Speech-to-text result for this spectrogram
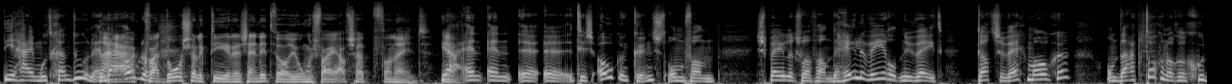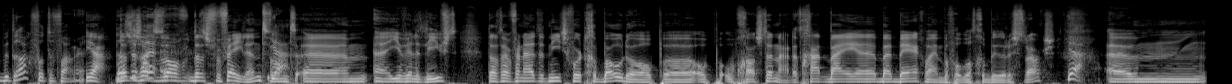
die hij moet gaan doen. En nou daar ja, ook nog... qua doorselecteren zijn dit wel jongens waar je afscheid van neemt. Ja, ja. en, en uh, uh, het is ook een kunst om van spelers waarvan de hele wereld nu weet dat ze weg mogen, om daar toch nog een goed bedrag voor te vangen. Ja, dat, dat is, is altijd wel dat is vervelend. Ja. Want uh, uh, je wil het liefst dat er vanuit het niets wordt geboden op, uh, op, op gasten. Nou, dat gaat bij, uh, bij Bergwijn bijvoorbeeld gebeuren straks. Ja. Um,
